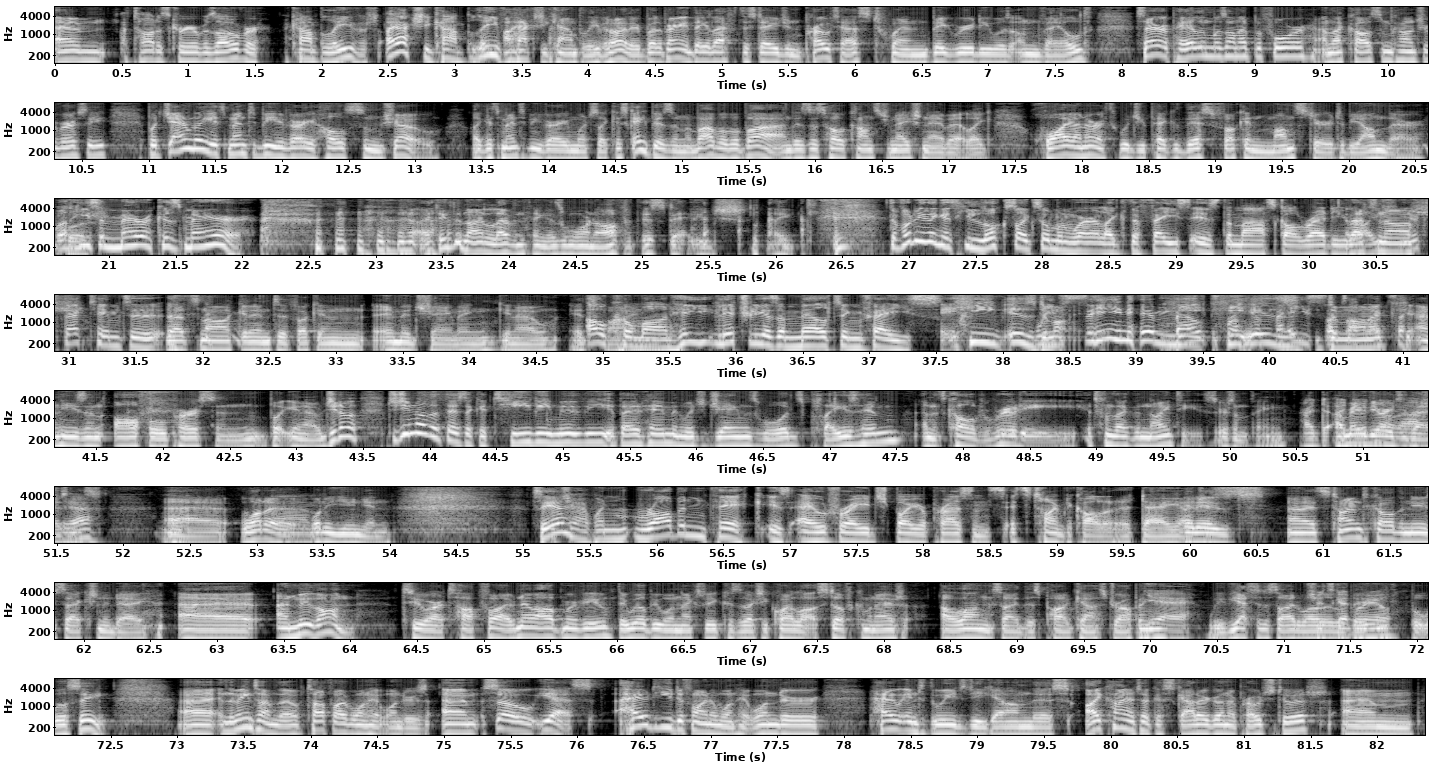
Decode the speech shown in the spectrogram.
Um, I thought his career was over. I can't believe it. I actually can't believe it. I actually can't believe it either. But apparently, they left the stage in protest when Big Rudy was unveiled. Sarah Palin was on it before, and that caused some controversy. But generally, it's meant to be a very wholesome show. Like, it's meant to be very much like escapism and blah, blah, blah, blah. And there's this whole consternation about, like, why on earth would you pick this fucking monster to be on there? well, But he's America's mayor. I think the 9 11 thing has worn off at this stage. Like, The funny thing is, he looks like someone where like the face is the mask already. That's right? not- You expect him to. let's not get into fucking image shaming, you know. It's oh fine. come on! He literally has a melting face. He is demonic. We've seen him melt. he, from he the is face, that's all I'm demonic and he's an awful person but you know do you know did you know that there's like a tv movie about him in which james woods plays him and it's called rudy it's from like the 90s or something I d- or I maybe did the early that, 2000s uh, what a Um, what a union so yeah, Yeah, when Robin Thicke is outraged by your presence, it's time to call it a day. I it just- is, and it's time to call the news section a day uh, and move on to our top five. No album review. There will be one next week because there's actually quite a lot of stuff coming out alongside this podcast dropping. Yeah. we've yet to decide what Shit's it'll getting be, real. but we'll see. Uh, in the meantime, though, top five one hit wonders. Um, so yes, how do you define a one hit wonder? How into the weeds do you get on this? I kind of took a scattergun approach to it. Um,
